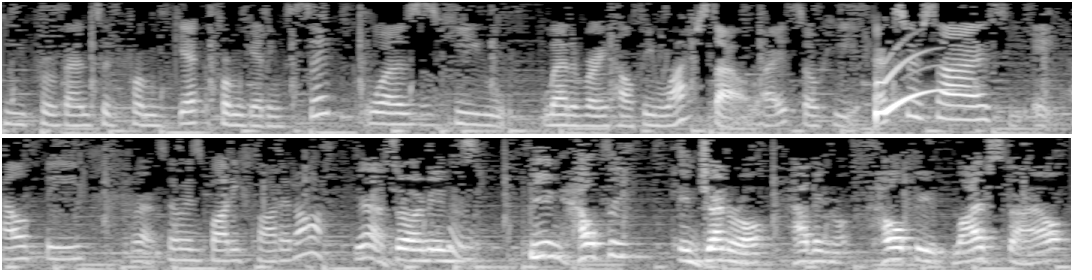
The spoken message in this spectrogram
he prevented from get from getting sick was he led a very healthy lifestyle, right? So he exercised, he ate healthy, Right. so his body fought it off. Yeah, so I mean, hmm. being healthy in general, having a healthy lifestyle,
